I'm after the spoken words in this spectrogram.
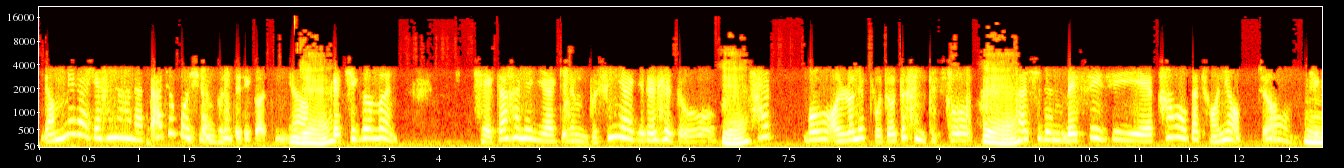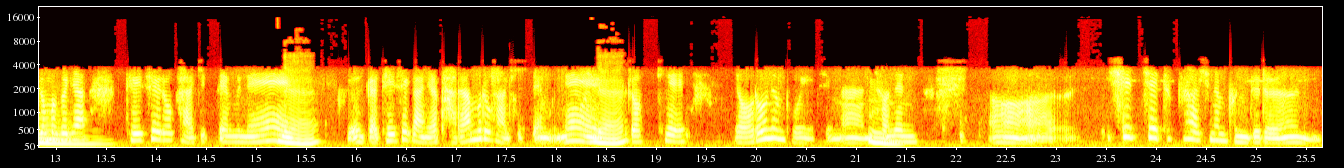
면밀하게 하나하나 따져보시는 분들이거든요. 예. 그러니까 지금은 제가 하는 이야기는 무슨 이야기를 해도 예. 잘 뭐 언론에 보도도 안 되고 예. 사실은 메시지의 파워가 전혀 없죠. 지금은 음. 그냥 대세로 가기 때문에 예. 그러니까 대세가 아니라 바람으로 가기 때문에 네. 그렇게 여론은 보이지만 음. 저는 어 실제 투표하시는 분들은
